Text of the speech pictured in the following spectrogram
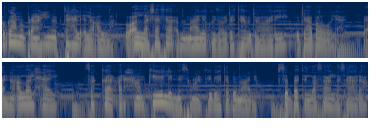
وقام إبراهيم ابتهل إلى الله والله شفى أبي مالك وزوجته وجواريه وجابه أولاد لأن الله الحي سكر أرحام كل النسوان في بيت أبي مالك بسبة اللي صار لسارة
